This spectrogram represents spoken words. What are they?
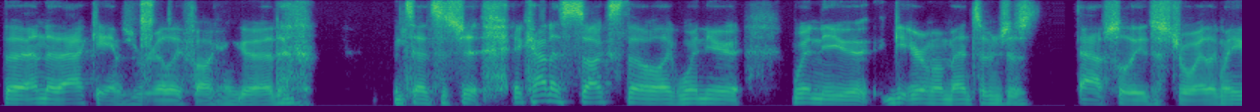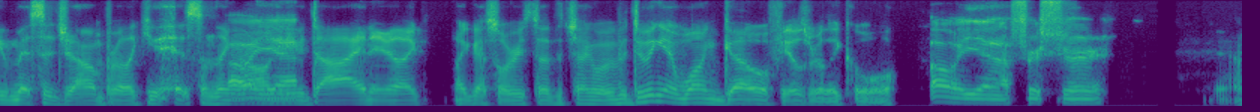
The end of that game's really fucking good. Intense as shit. It kind of sucks though, like when you when you get your momentum just absolutely destroy. Like when you miss a jump or like you hit something Oh, wrong yeah. and you die, and you're like, I guess I'll restart the checkpoint. But doing it one go feels really cool. Oh yeah, for sure. Yeah.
